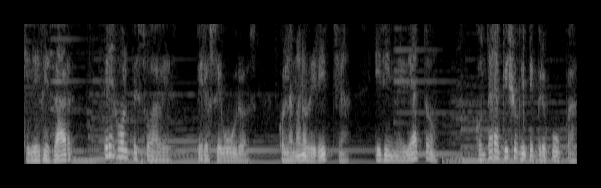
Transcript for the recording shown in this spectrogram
que debes dar tres golpes suaves, pero seguros, con la mano derecha y de inmediato contar aquello que te preocupa,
